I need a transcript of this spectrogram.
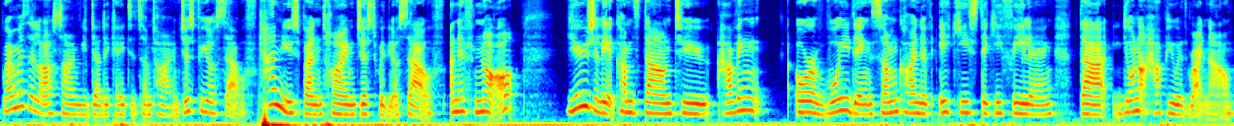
When was the last time you dedicated some time just for yourself? Can you spend time just with yourself? And if not, usually it comes down to having or avoiding some kind of icky, sticky feeling that you're not happy with right now.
